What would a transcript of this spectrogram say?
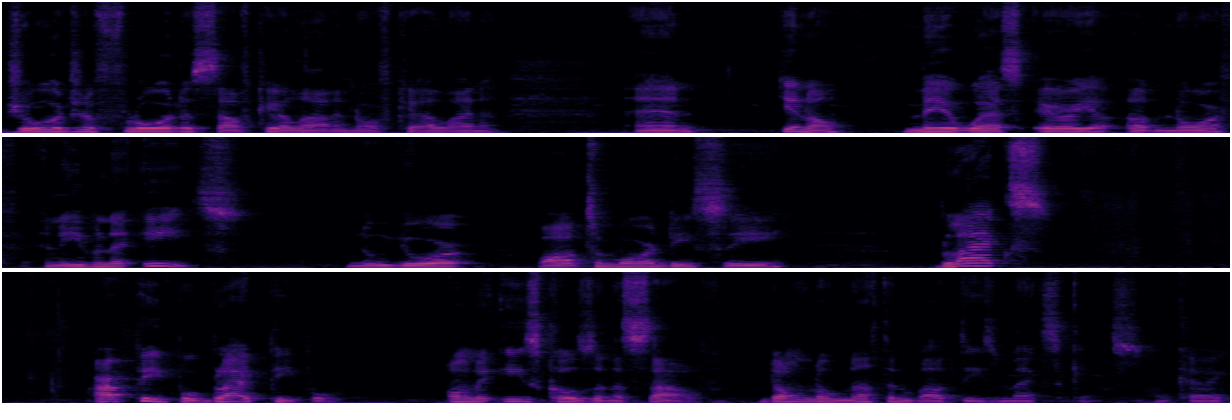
Georgia, Florida, South Carolina, North Carolina, and, you know, Midwest area up north and even the East. New York, Baltimore, D.C. Blacks, our people, black people on the East Coast and the South, don't know nothing about these Mexicans, okay?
